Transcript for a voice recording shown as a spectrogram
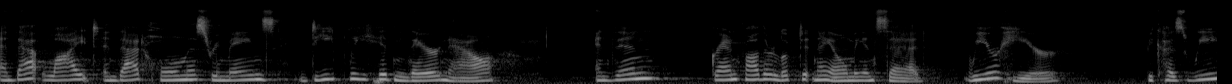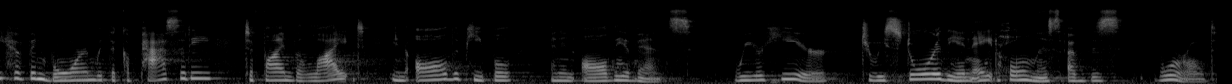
and that light and that wholeness remains deeply hidden there now. And then grandfather looked at Naomi and said, We are here because we have been born with the capacity to find the light in all the people and in all the events. We are here to restore the innate wholeness of this world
